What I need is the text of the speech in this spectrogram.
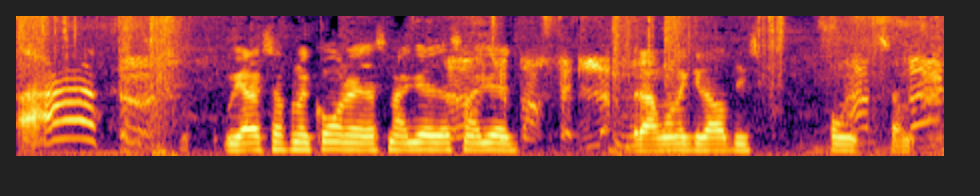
Ah! We got ourselves in a corner. That's not good. That's not good. But I want to get all these points. I'm um, up!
